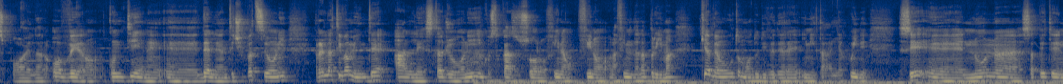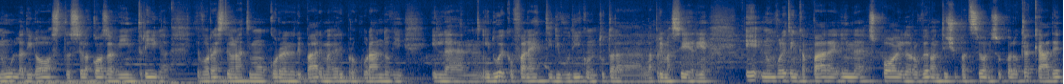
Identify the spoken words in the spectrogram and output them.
spoiler, ovvero contiene eh, delle anticipazioni relativamente alle stagioni, in questo caso solo fino, fino alla fine della prima, che abbiamo avuto modo di vedere in Italia. Quindi se eh, non sapete nulla di Lost, se la cosa vi intriga e vorreste un attimo correre ai ripari, magari procurandovi il, ehm, i due cofanetti DVD con tutta la, la prima serie e non volete incappare in spoiler, ovvero anticipazioni su quello che accade,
